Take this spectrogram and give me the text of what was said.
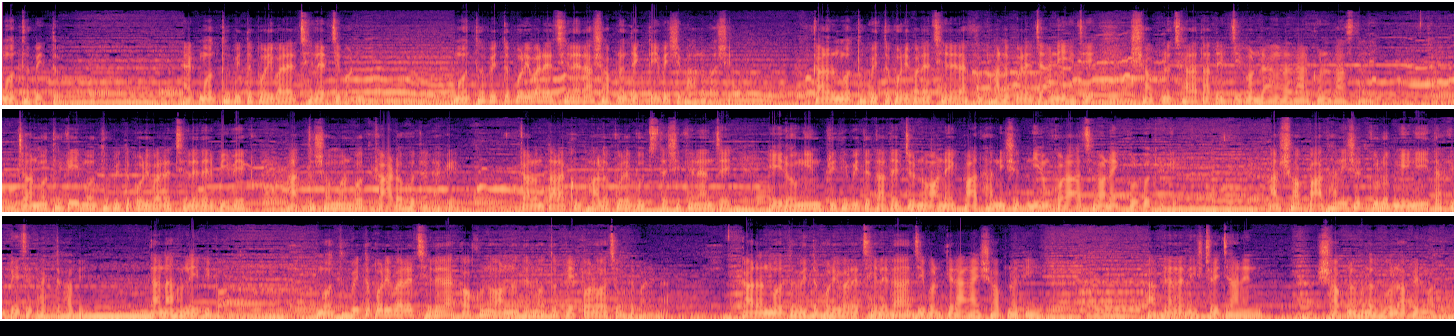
মধ্যবিত্ত। এক মধ্যবিত্ত পরিবারের ছেলের জীবনী। মধ্যবিত্ত পরিবারের ছেলেরা স্বপ্ন দেখতেই বেশি ভালোবাসে। কারণ মধ্যবিত্ত পরিবারের ছেলেরা খুব ভালো করে জানে যে স্বপ্ন ছাড়া তাদের জীবন রাঙানোর আর কোনো রাস্তা নেই। জন্ম থেকেই মধ্যবিত্ত পরিবারের ছেলেদের বিবেক আত্মসম্মানবোধ গাঢ় হতে থাকে। কারণ তারা খুব ভালো করে বুঝতে শিখে নেন যে এই রঙিন পৃথিবীতে তাদের জন্য অনেক বাধা নিষেধ নিয়ম করা আছে অনেক পূর্ব থেকে। আর সব বাধা নিষেধগুলো মেনেই তাকে বেঁচে থাকতে হবে। তা না হলেই বিপদ। মধ্যবিত্ত পরিবারের ছেলেরা কখনো অন্যদের মতো বেপরোয়া চলতে পারে না। কারণ মধ্যবিত্ত পরিবারের ছেলেরা জীবনকে রাঙায় স্বপ্ন দিয়ে। আপনারা নিশ্চয়ই জানেন, স্বপ্ন হলো গোলাপের মতো।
